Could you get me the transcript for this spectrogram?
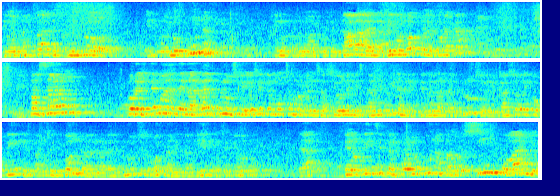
de otras partes, por ejemplo, el pueblo Cuna, que nos comentaba el amigo de por acá, pasaron por el tema de la Red Plus, que yo sé que muchas organizaciones están metidas en el tema de la Red Plus. En el caso de Copín estamos en contra de la Red Plus, otra también, no sé qué otra. Pero fíjense que el pueblo Cuna pasó cinco años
